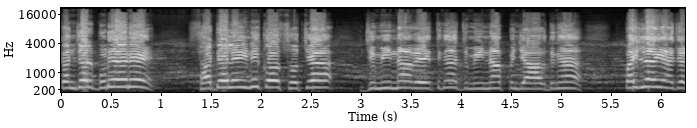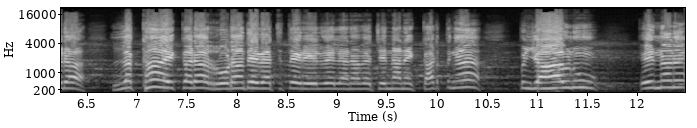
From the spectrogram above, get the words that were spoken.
ਕੰਜਰ ਬੁੜਿਆਂ ਨੇ ਸਾਡੇ ਲਈ ਨਹੀਂ ਕੁਛ ਸੋਚਿਆ। ਜ਼ਮੀਨਾਂ ਵੇਚਤੀਆਂ, ਜ਼ਮੀਨਾਂ ਪੰਜਾਬ ਦੀਆਂ। ਪਹਿਲਾਂ ਹੀ ਆ ਜਿਹੜਾ ਲੱਖਾਂ ਏਕੜ ਰੋਡਾਂ ਦੇ ਵਿੱਚ ਤੇ ਰੇਲਵੇ ਲਾਈਨਾਂ ਵਿੱਚ ਇਹਨਾਂ ਨੇ ਕੱਢਤੀਆਂ। ਪੰਜਾਬ ਨੂੰ ਇਹਨਾਂ ਨੇ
